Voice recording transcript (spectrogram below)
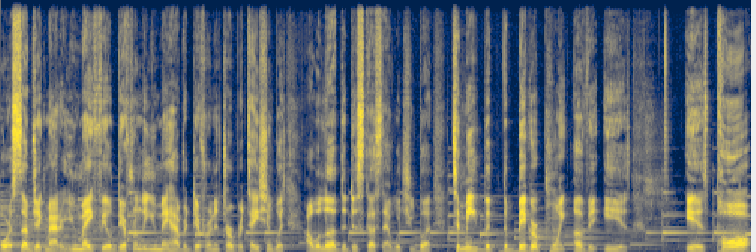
or subject matter. You may feel differently, you may have a different interpretation, which I would love to discuss that with you. But to me, the, the bigger point of it is is Paul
